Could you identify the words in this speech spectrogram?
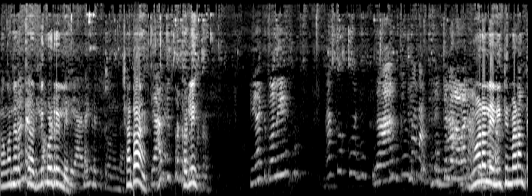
ಹಂಗೊಂದೆರಡು ಕಡ್ಲಿ ಕೊಡ್ರಿ ಇಲ್ಲಿ ಶಾಂತ ಕಡ್ಲಿ ನೋಡಲ್ಲಿ ನೀ ತಿನ್ಬೇಡ ಅಂತ.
